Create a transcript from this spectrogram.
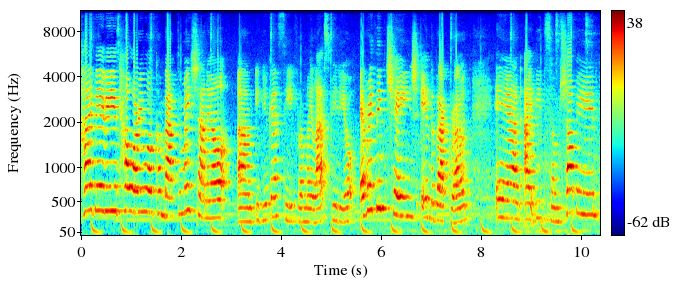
Hi babies, how are you? Welcome back to my channel. Um, if you can see from my last video, everything changed in the background and I did some shopping.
